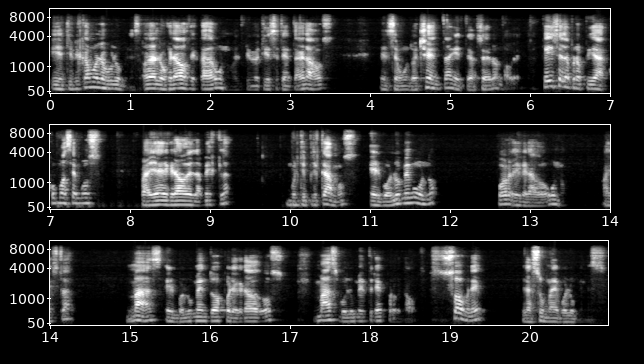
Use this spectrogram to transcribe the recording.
Identificamos los volúmenes. Ahora los grados de cada uno. El primero tiene 70 grados, el segundo 80 y el tercero 90. ¿Qué dice la propiedad? ¿Cómo hacemos para hallar el grado de la mezcla? Multiplicamos el volumen 1 por el grado 1. Ahí está. Más el volumen 2 por el grado 2, más volumen 3 por el grado 3. Sobre la suma de volúmenes.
